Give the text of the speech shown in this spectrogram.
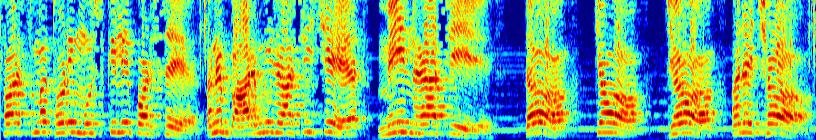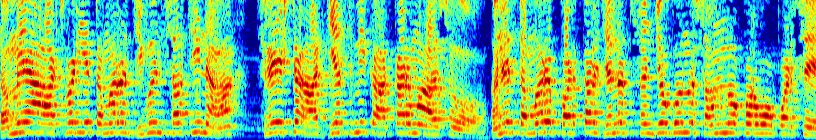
સ્વાસ્થ્યમાં થોડી મુશ્કેલી પડશે. અને બારમી રાશિ છે મીન રાશિ. ધ ચ જ અને છ. તમે આ અઠવાડિયે તમારા જીવન સાથીના શ્રેષ્ઠ આધ્યાત્મિક આકારમાં હશો અને તમારે પડકારજનક સંજોગોનો સામનો કરવો પડશે.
